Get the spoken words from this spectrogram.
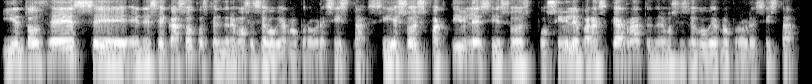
Y entonces, eh, en ese caso, pues tendremos ese gobierno progresista. Si eso es factible, si eso es posible para Esquerra, tendremos ese gobierno progresista.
